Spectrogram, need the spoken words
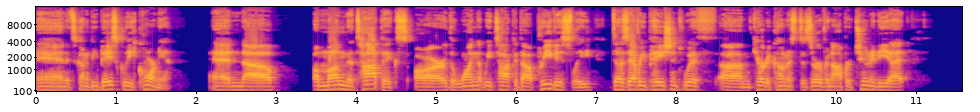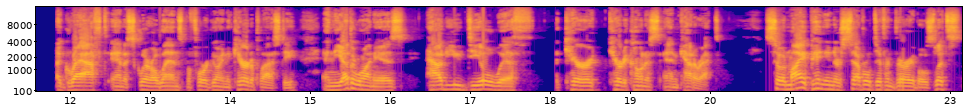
And it's going to be basically cornea. And uh, among the topics are the one that we talked about previously. Does every patient with um, keratoconus deserve an opportunity at a graft and a scleral lens before going to keratoplasty? And the other one is how do you deal with a keratoconus and cataract? So, in my opinion, there's several different variables. Let's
